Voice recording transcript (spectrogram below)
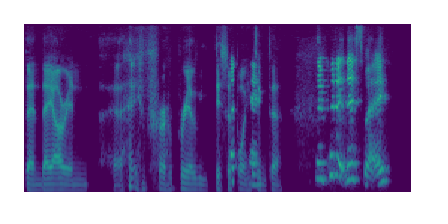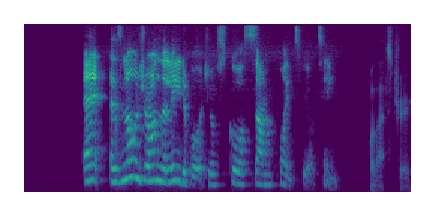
then they are in uh, for really disappointing okay. to. So put it this way: as long as you're on the leaderboard, you'll score some points for your team. Well, that's true.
